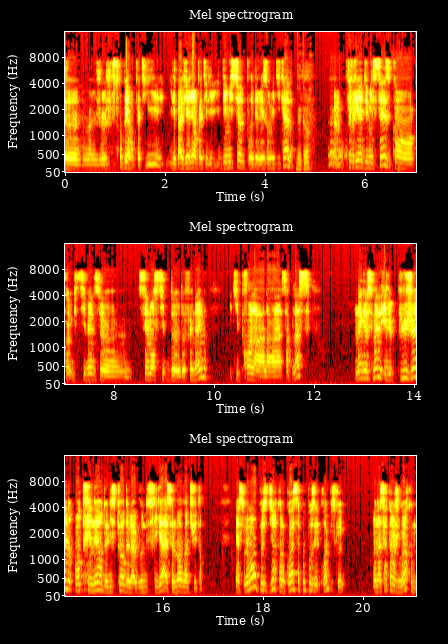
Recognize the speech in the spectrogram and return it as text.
euh, je, je me suis trompé, en fait, il n'est pas viré, en fait, il, il démissionne pour des raisons médicales. D'accord. Euh, en février 2016, quand, quand Stevens s'émancipe de- d'Offenheim et qui prend la, la- sa place, Nagelsmann est le plus jeune entraîneur de l'histoire de la Bundesliga à seulement 28 ans. Et à ce moment-là, on peut se dire comme quoi ça peut poser problème, puisque on a certains joueurs comme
